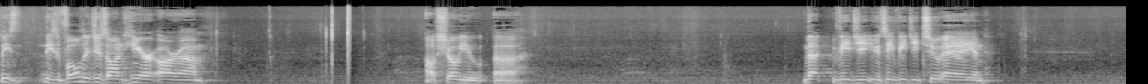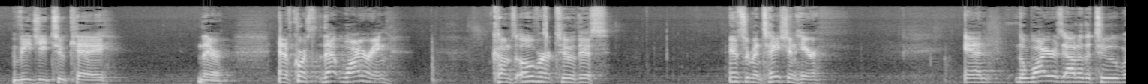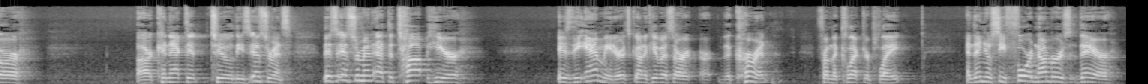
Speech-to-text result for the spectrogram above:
these these voltages on here are um, I'll show you uh, that VG you can see VG2A and VG2K there. And of course that wiring comes over to this instrumentation here. And the wires out of the tube are are connected to these instruments. This instrument at the top here is the ammeter. It's going to give us our, our, the current from the collector plate. And then you'll see four numbers there.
